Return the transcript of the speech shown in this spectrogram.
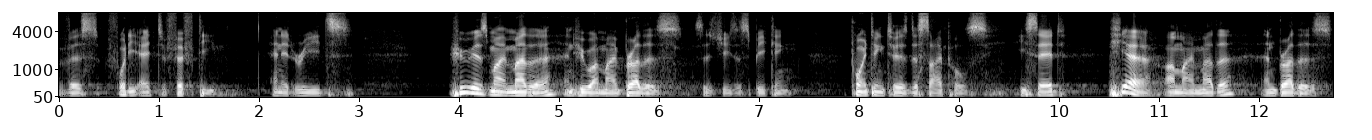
verse 48 to 50, and it reads Who is my mother and who are my brothers? says Jesus speaking, pointing to his disciples. He said, Here are my mother and brothers,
